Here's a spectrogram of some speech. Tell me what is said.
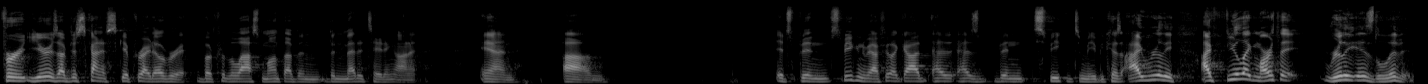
For years, I've just kind of skipped right over it, but for the last month, I've been, been meditating on it. And um, it's been speaking to me. I feel like God has, has been speaking to me because I really, I feel like Martha really is livid.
